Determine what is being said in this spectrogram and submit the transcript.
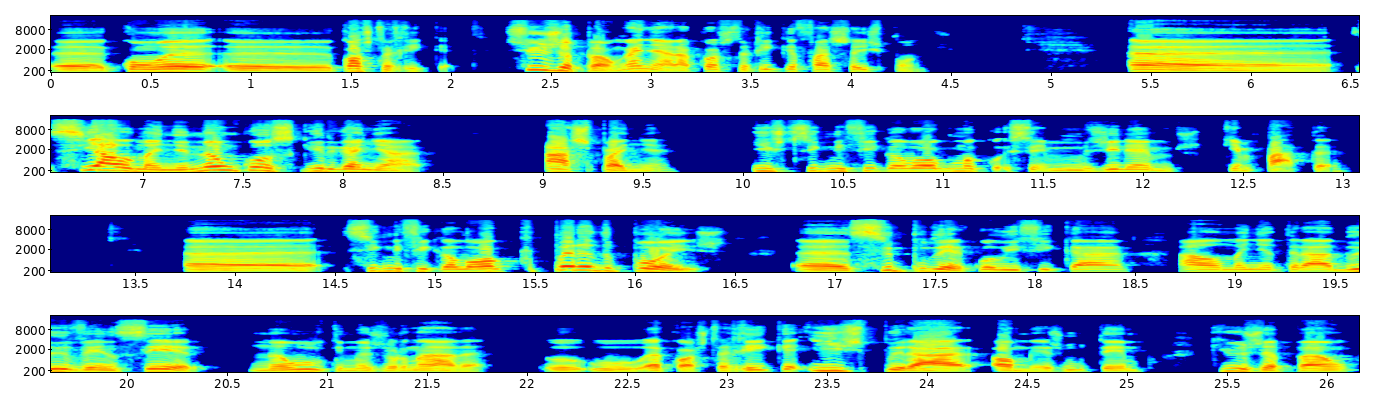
uh, com a uh, Costa Rica. Se o Japão ganhar a Costa Rica, faz 6 pontos. Uh, se a Alemanha não conseguir ganhar à Espanha, isto significa logo uma coisa. Imaginemos que empata, significa logo que para depois se poder qualificar, a Alemanha terá de vencer na última jornada o, o, a Costa Rica e esperar ao mesmo tempo que o Japão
